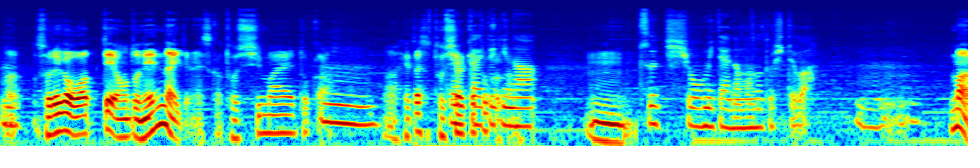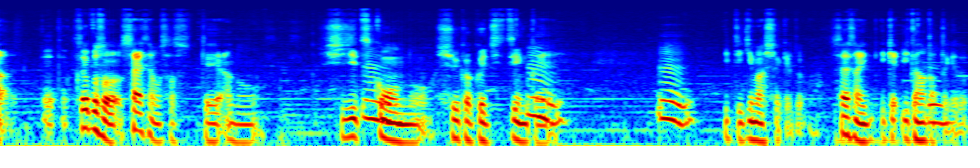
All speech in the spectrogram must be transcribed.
うん、まあ、それが終わって本当年内じゃないですか。年前とか、うん。まあ、下手したら年明けとか的なうん、通知表みたいなものとしては、うん、まあそれこそさやさんも誘ってあの史実コーンの収穫実演会うん。うん。行ってきましたけど。さやさん行け行かなかったけど、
